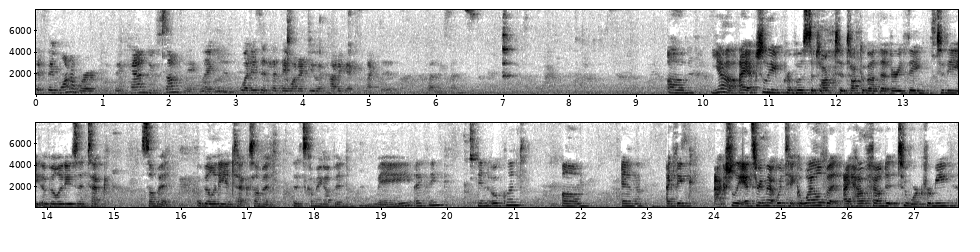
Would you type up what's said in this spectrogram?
if they want to work, if they can do something, like what is it that they want to do and how to get connected. If that makes sense. Um, yeah, I actually proposed to talk to talk about that very thing to the Abilities in Tech Summit, Ability in Tech Summit that's coming up in May, I think, in Oakland. Um, and I think actually answering that would take a while, but I have found it to work for me.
